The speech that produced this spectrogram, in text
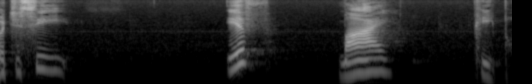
But you see, if my people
